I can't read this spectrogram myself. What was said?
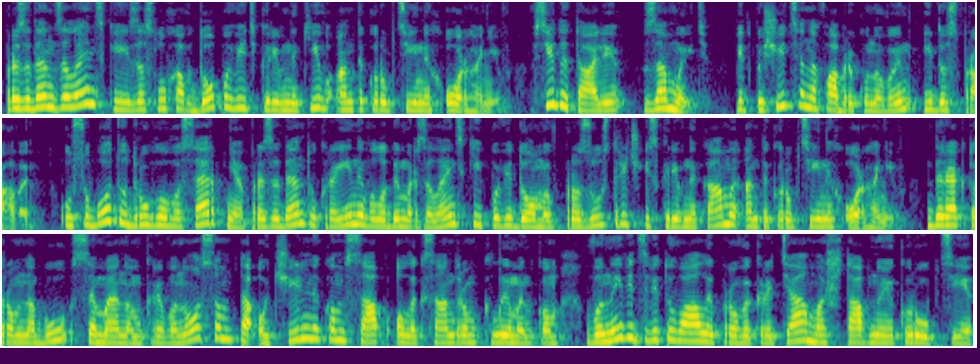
Президент Зеленський заслухав доповідь керівників антикорупційних органів. Всі деталі за мить. Підпишіться на фабрику новин і до справи. У суботу, 2 серпня, президент України Володимир Зеленський повідомив про зустріч із керівниками антикорупційних органів, директором НАБУ Семеном Кривоносом та очільником САП Олександром Клименком. Вони відзвітували про викриття масштабної корупції.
